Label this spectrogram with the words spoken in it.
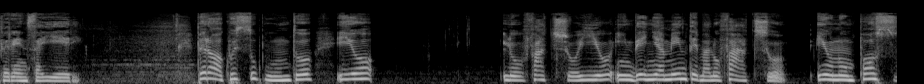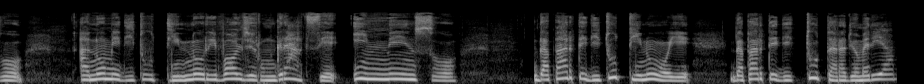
sofferenza ieri. Però a questo punto io lo faccio io indegnamente, ma lo faccio. Io non posso, a nome di tutti, non rivolgere un grazie immenso da parte di tutti noi, da parte di tutta Radio Maria,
